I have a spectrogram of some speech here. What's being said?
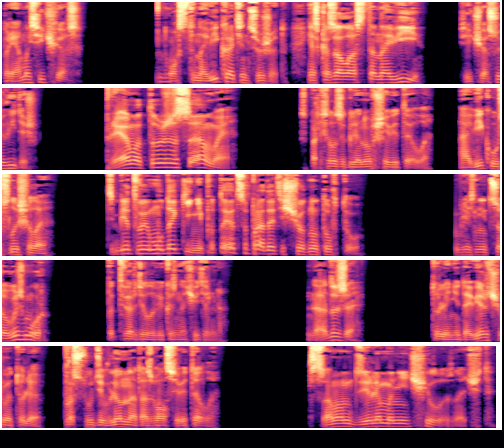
прямо сейчас. Ну останови, Катин, сюжет. Я сказала, останови. Сейчас увидишь. «Прямо то же самое?» – спросил заглянувший Вителла. А Вика услышала. «Тебе твои мудаки не пытаются продать еще одну туфту?» «Близнецовый жмур», – подтвердила Вика значительно. «Надо же. То ли недоверчиво, то ли просто удивленно отозвался Вителла. В самом деле маничило, значит.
